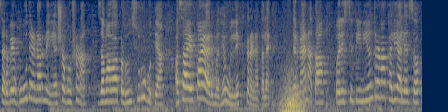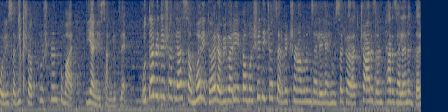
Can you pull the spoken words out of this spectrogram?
सर्वे होऊ देणार नाही अशा घोषणा जमावाकडून सुरू होत्या असा एफ आय आरमध्ये उल्लेख करण्यात आलाय. दरम्यान आता परिस्थिती नियंत्रणाखाली आल्याचं पोलीस अधीक्षक कृष्णन कुमार यांनी सांगितलंय. उत्तर प्रदेशातल्या संभल इथं रविवारी एका मशिदीच्या सर्वेक्षणावरून झालेल्या हिंसाचारात चार जण ठार झाल्यानंतर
